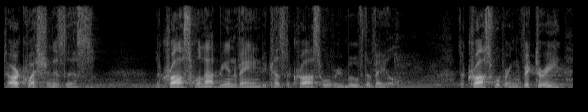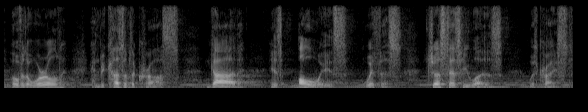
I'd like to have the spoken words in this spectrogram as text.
to our question is this The cross will not be in vain because the cross will remove the veil. The cross will bring victory over the world, and because of the cross, God is always with us, just as He was with Christ.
